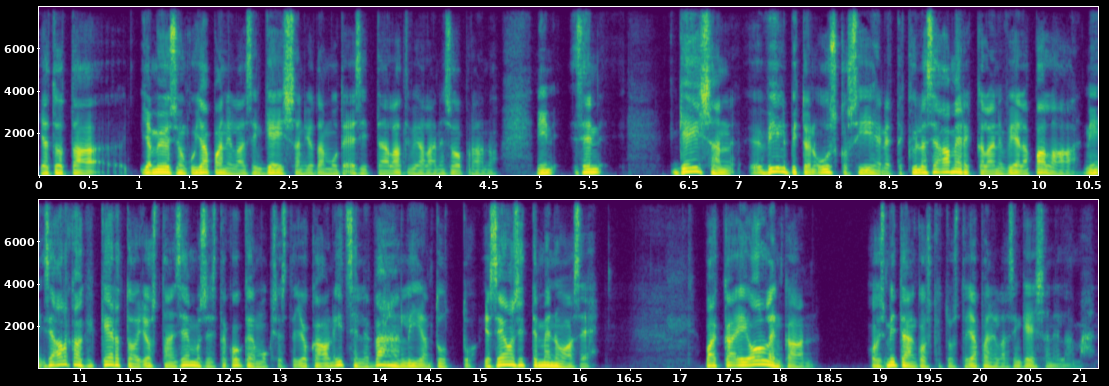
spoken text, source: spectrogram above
Ja, tota, ja myös jonkun japanilaisen geishan, jota muuten esittää latvialainen soprano. Niin sen geishan vilpitön usko siihen, että kyllä se amerikkalainen vielä palaa, niin se alkaakin kertoa jostain semmoisesta kokemuksesta, joka on itselle vähän liian tuttu. Ja se on sitten menoa se. Vaikka ei ollenkaan olisi mitään kosketusta japanilaisen geishan elämään.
